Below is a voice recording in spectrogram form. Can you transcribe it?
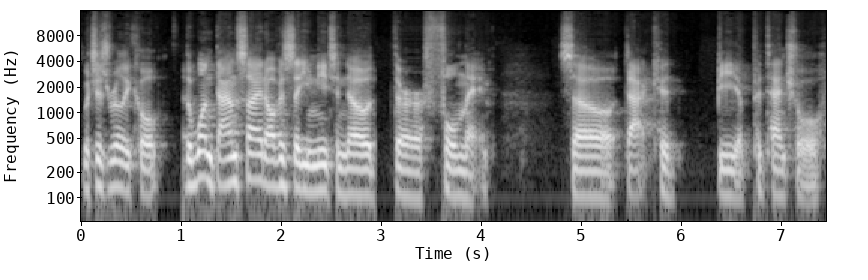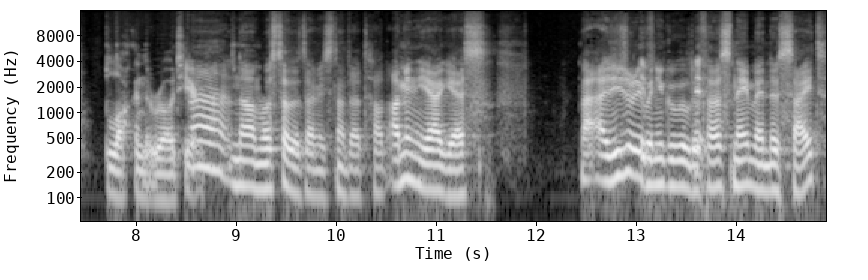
which is really cool. The one downside, obviously, you need to know their full name, so that could be a potential block in the road here. Uh, no, most of the time it's not that hard. I mean, yeah, I guess. I usually, if, when you Google the if, first name and the site,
